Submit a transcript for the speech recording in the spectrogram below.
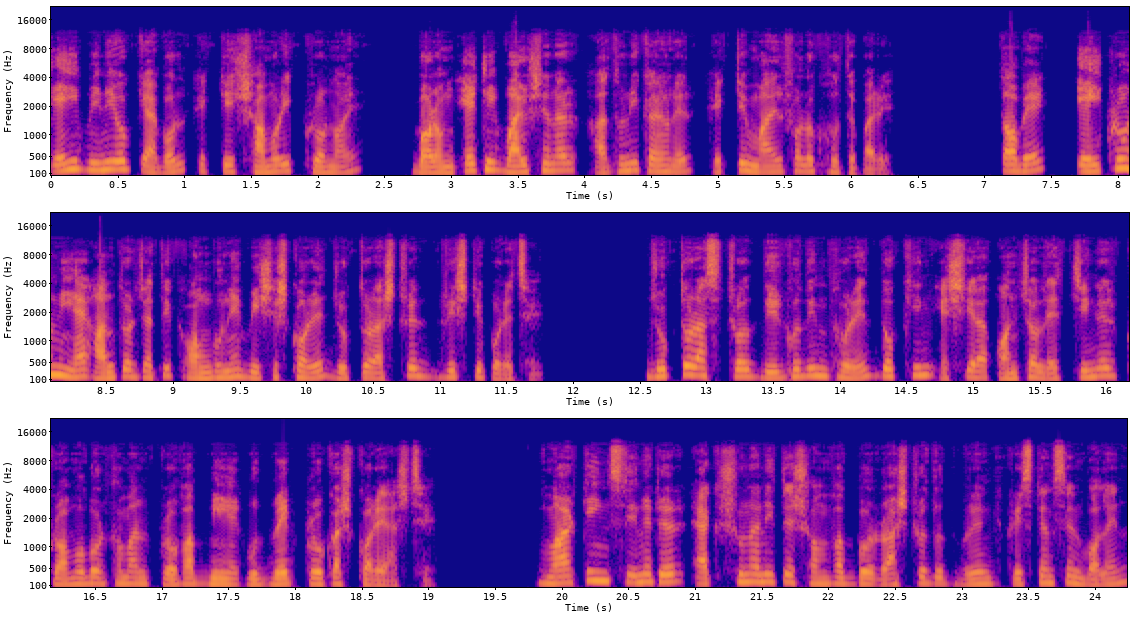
এই বিনিয়োগ কেবল একটি সামরিক ক্রো নয় বরং এটি বায়ুসেনার আধুনিকায়নের একটি মাইলফলক হতে পারে। তবে, এই ক্রো নিয়ে আন্তর্জাতিক অঙ্গনে বিশেষ করে যুক্তরাষ্ট্রের দৃষ্টি পড়েছে। যুক্তরাষ্ট্র দীর্ঘদিন ধরে দক্ষিণ এশিয়া অঞ্চলে চীনের ক্রমবর্ধমান প্রভাব নিয়ে উদ্বেগ প্রকাশ করে আসছে। মার্কিন সিনেটের এক শুনানিতে সম্ভাব্য রাষ্ট্রদূত ব্রেন্ট ক্রিস্টেনসেন বলেন,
